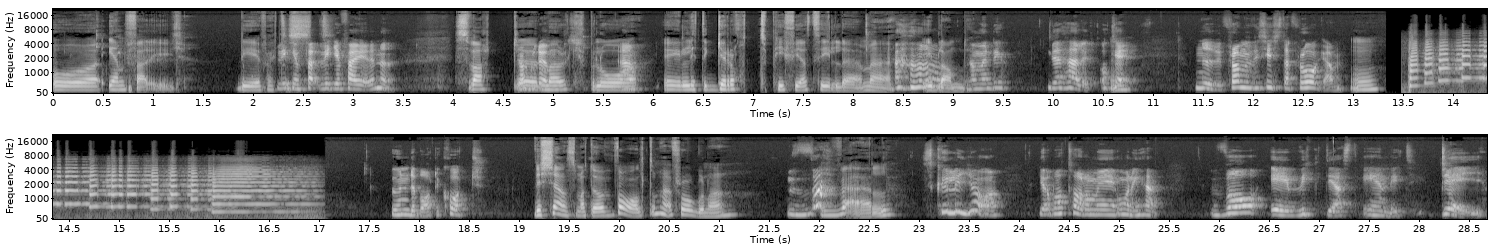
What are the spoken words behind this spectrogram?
och enfärgig. Det är Vilken, faktiskt färg, vilken färg är det nu? svart, glömt. mörkblå. Ja. Jag är lite grått piffig jag till det med ibland. Ja, men det, det är härligt. Okej. Nu är vi framme vid sista frågan. Mm. Underbart är kort. Det känns som att du har valt de här frågorna Va? väl. Skulle jag? Jag bara tar dem i ordning här. Vad är viktigast enligt dig?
